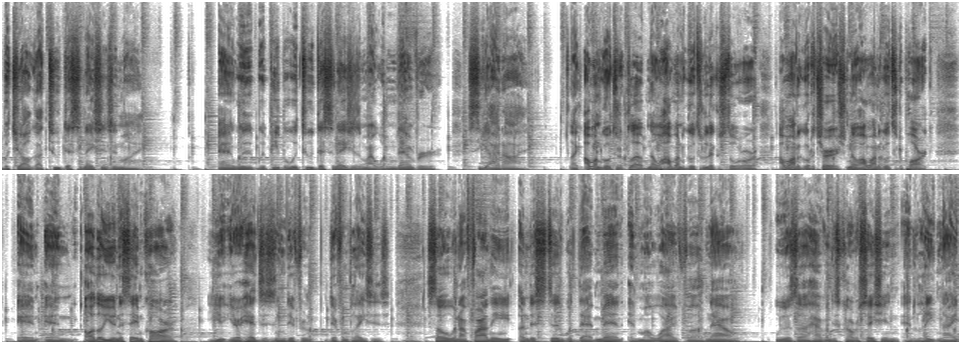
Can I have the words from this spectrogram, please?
but y'all got two destinations in mind." And with, with people with two destinations, I will never see eye to eye. Like, I want to go to the club. No, I want to go to the liquor store. Or I want to go to church. No, I want to go to the park. And and although you're in the same car, you, your heads is in different different places. So when I finally understood what that meant, and my wife uh, now, we was uh, having this conversation at a late night.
